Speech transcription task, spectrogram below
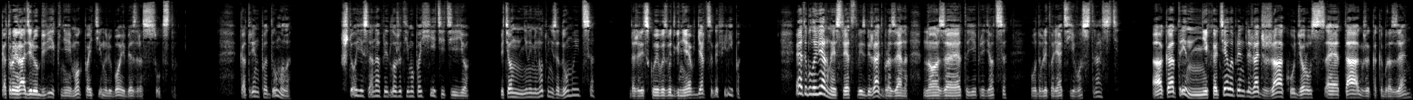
который ради любви к ней мог пойти на любое безрассудство. Катрин подумала, что, если она предложит ему похитить ее ведь он ни на минуту не задумается, даже рискуя вызвать гнев герцога Филиппа. Это было верное средство избежать Бразена, но за это ей придется удовлетворять его страсть. А Катрин не хотела принадлежать Жаку Деруссе так же, как и Бразен.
